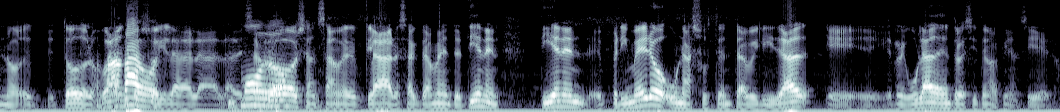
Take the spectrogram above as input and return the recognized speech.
no, todos los bancos hoy la, la desarrollan claro exactamente tienen tienen eh, primero una sustentabilidad eh, regulada dentro del sistema financiero.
